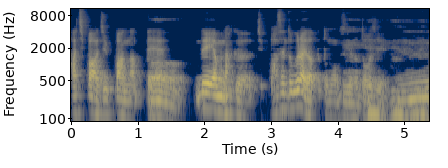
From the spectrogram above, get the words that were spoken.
8%、10%になって、で、やむなく10%ぐらいだったと思うんですけど、当時。うん。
